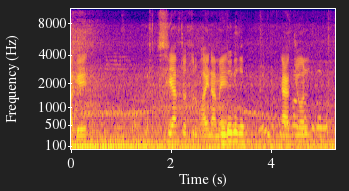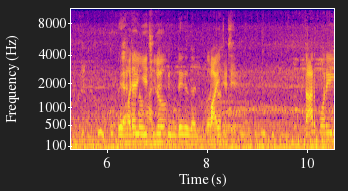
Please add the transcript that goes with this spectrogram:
আগে সিয়াব চতুর ভাই নামে একজন গিয়েছিল পায়ে হেঁটে। তারপরেই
